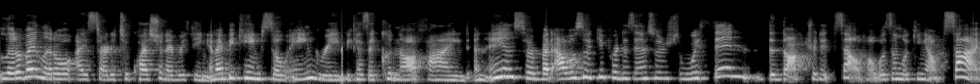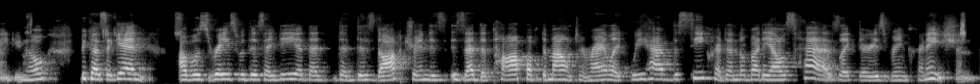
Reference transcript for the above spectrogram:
little by little, I started to question everything. And I became so angry because I could not find an answer. But I was looking for these answers within the doctrine itself. I wasn't looking outside, you know, because again, I was raised with this idea that that this doctrine is, is at the top of the mountain, right? Like we have the secret that nobody else has, like there is reincarnation.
